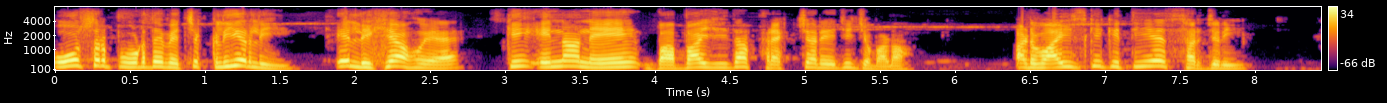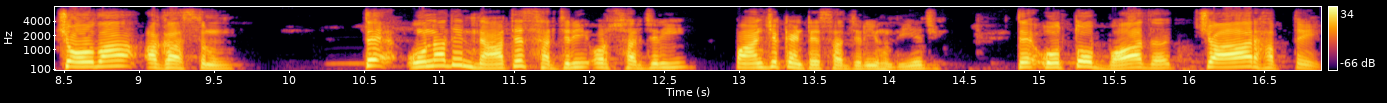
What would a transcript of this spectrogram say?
ਉਸ ਰਿਪੋਰਟ ਦੇ ਵਿੱਚ ਕਲੀਅਰਲੀ ਇਹ ਲਿਖਿਆ ਹੋਇਆ ਹੈ ਕਿ ਇਹਨਾਂ ਨੇ ਬਾਬਾ ਜੀ ਦਾ ਫ੍ਰੈਕਚਰ ਹੈ ਜੀ ਜਬਾੜਾ ਐਡਵਾਈਸ ਕੀ ਕੀਤੀ ਹੈ? ਸਰਜਰੀ 14 ਅਗਸਤ ਨੂੰ। ਤੇ ਉਹਨਾਂ ਦੇ ਨਾਂ ਤੇ ਸਰਜਰੀ ਔਰ ਸਰਜਰੀ 5 ਘੰਟੇ ਸਰਜਰੀ ਹੁੰਦੀ ਹੈ ਜੀ। ਤੇ ਉਸ ਤੋਂ ਬਾਅਦ 4 ਹਫ਼ਤੇ,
